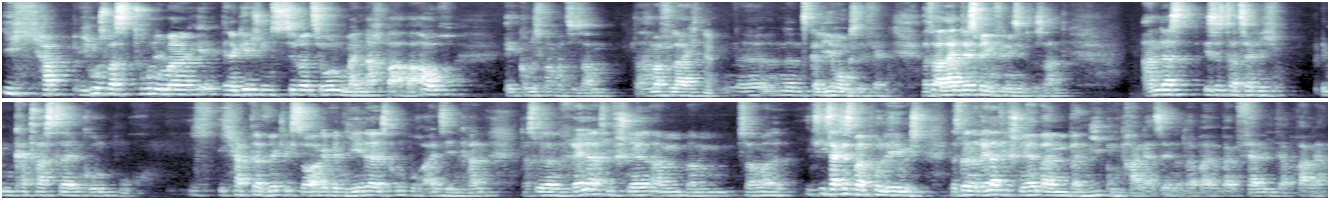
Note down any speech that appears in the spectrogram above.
ich, hab, ich muss was tun in meiner energetischen Situation, mein Nachbar aber auch. Ey, komm, das machen wir zusammen. Da haben wir vielleicht ja. einen Skalierungseffekt. Also allein deswegen finde ich es interessant. Anders ist es tatsächlich im Kataster, im Grundbuch. Ich, ich habe da wirklich Sorge, wenn jeder das Grundbuch einsehen kann, dass wir dann relativ schnell am, am sagen wir mal, ich, ich sage das mal polemisch, dass wir dann relativ schnell beim, beim Mietenpranger sind oder beim, beim Vermieterpranger.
